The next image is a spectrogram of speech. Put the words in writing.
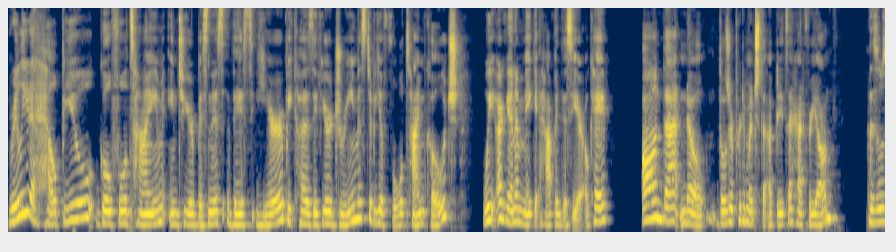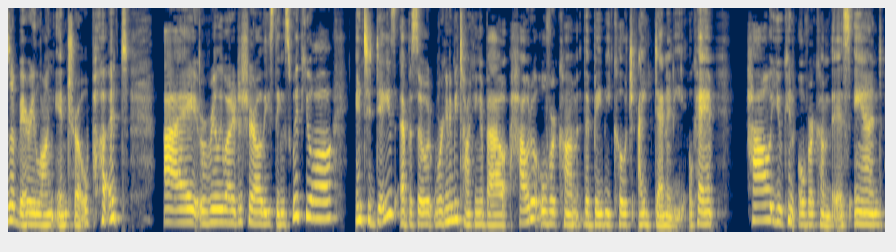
really to help you go full time into your business this year. Because if your dream is to be a full time coach, we are going to make it happen this year. Okay. On that note, those are pretty much the updates I had for y'all. This was a very long intro, but I really wanted to share all these things with you all. In today's episode, we're going to be talking about how to overcome the baby coach identity. Okay. How you can overcome this. And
